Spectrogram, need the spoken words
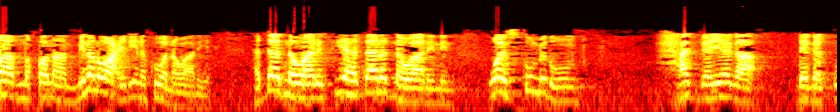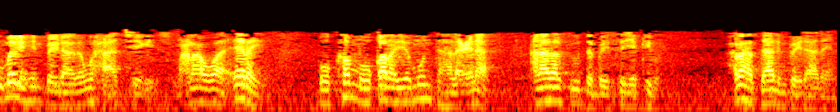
maad noqonaa min alwaacidiina kuwa nawaaniya. Haddaad nawaanisiyo haddaanad nawaaninin waa isku mid uun. Xagga yaga dhegad uma lihin bay yidhahdeen waxa aad sheegayso. Macnaha waa erey uu ka muuqanayo muntaha alcinaad canaad halkii u dambaysay iyo kibir waxba hadaalin bay yidhahdeen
